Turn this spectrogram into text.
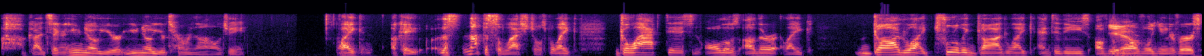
oh God, Zenger, you know your you know your terminology like okay this, not the celestials but like galactus and all those other like godlike truly godlike entities of the Yeah. marvel universe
